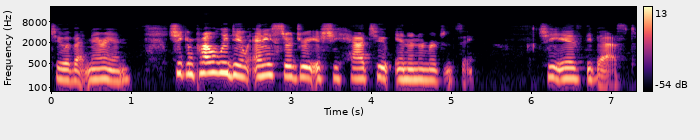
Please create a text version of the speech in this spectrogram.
to a veterinarian. She can probably do any surgery if she had to in an emergency. She is the best.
